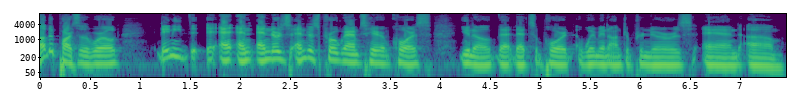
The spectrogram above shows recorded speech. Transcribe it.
other parts of the world. They need and, and, and there's and there's programs here, of course, you know that that support women entrepreneurs and um,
